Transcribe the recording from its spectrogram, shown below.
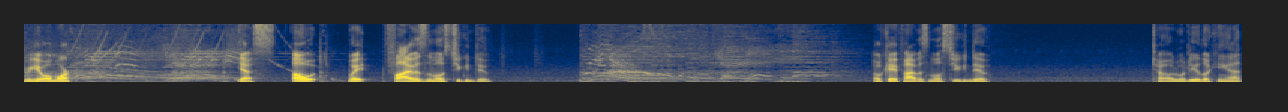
Can we get one more? Yes. Oh, Wait, five is the most you can do? Okay, five is the most you can do. Toad, what are you looking at?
